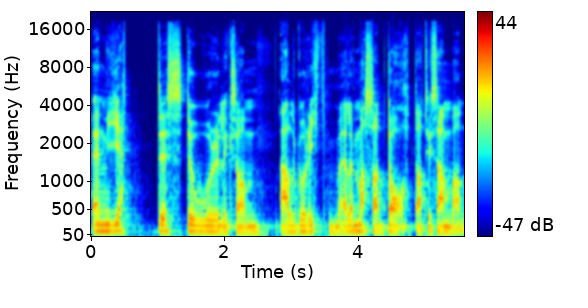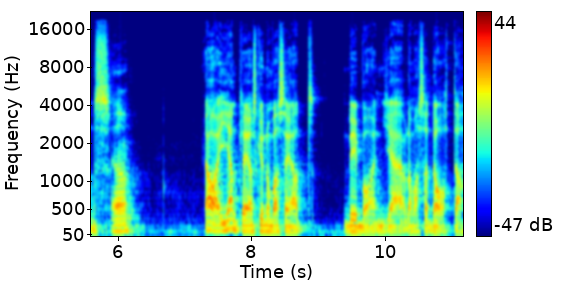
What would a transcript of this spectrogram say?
en jättestor liksom, algoritm eller massa data tillsammans. Ja. Ja, egentligen jag skulle nog bara säga att det är bara en jävla massa data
